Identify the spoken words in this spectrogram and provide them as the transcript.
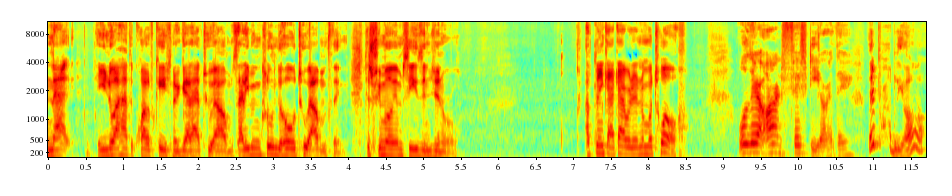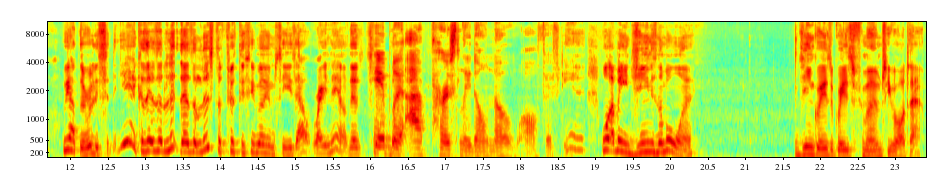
Not, you know, I have the qualification. You gotta have two albums. Not even including the whole two album thing. Just female MCs in general. I think I got rid of number twelve. Well, there aren't 50, are there? They probably are. We have to really sit. Yeah, because there's a li- there's a list of fifty female MCs out right now. There's Yeah, but I personally don't know all 50. Yeah. Well, I mean, Jean is number one. Jean Grey is the greatest female MC of all time.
